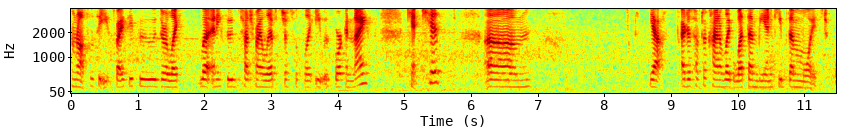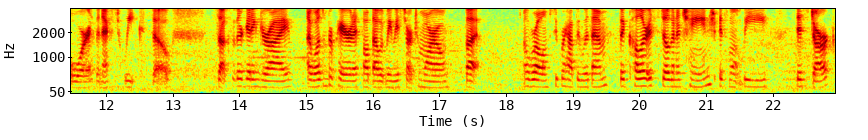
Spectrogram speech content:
I'm not supposed to eat spicy foods or like let any foods touch my lips. Just supposed to like eat with fork and knife. Can't kiss. Um, yeah, I just have to kind of like let them be and keep them moist for the next week. So sucks that they're getting dry. I wasn't prepared. I thought that would maybe start tomorrow, but overall I'm super happy with them. The color is still gonna change. It won't be this dark.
